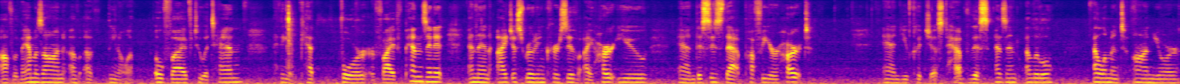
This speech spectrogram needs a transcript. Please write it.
off of Amazon of, of you know, a 05 to a 10. I think it had four or five pens in it. And then I just wrote in cursive, I heart you. And this is that puffier heart and you could just have this as in a little element on your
